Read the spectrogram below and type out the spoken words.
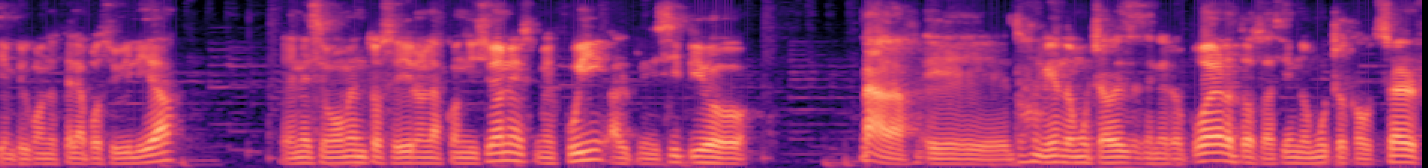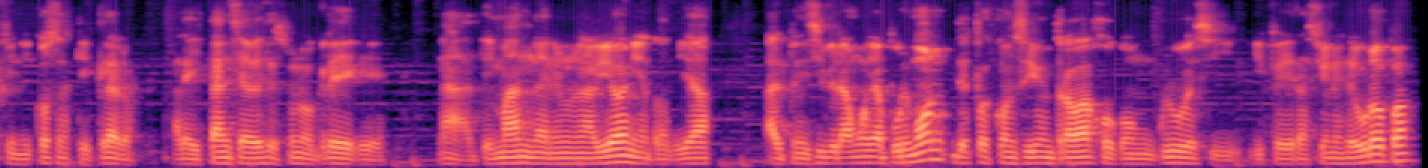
siempre y cuando esté la posibilidad. En ese momento se dieron las condiciones, me fui, al principio, nada, eh, durmiendo muchas veces en aeropuertos, haciendo mucho couchsurfing y cosas que, claro, a la distancia a veces uno cree que, nada, te mandan en un avión y en realidad al principio era muy a pulmón, después conseguí un trabajo con clubes y, federaciones de Europa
